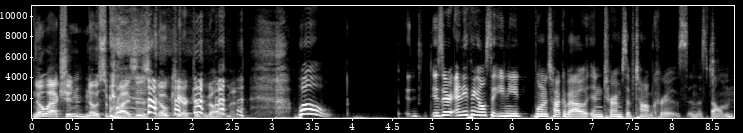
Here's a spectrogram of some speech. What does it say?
No action, no surprises, no character development. well, is there anything else that you need want to talk about in terms of Tom Cruise in this film?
